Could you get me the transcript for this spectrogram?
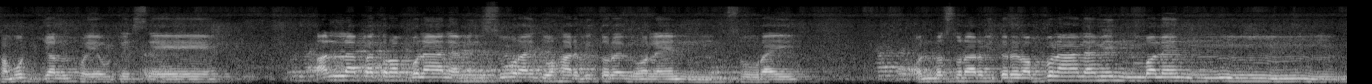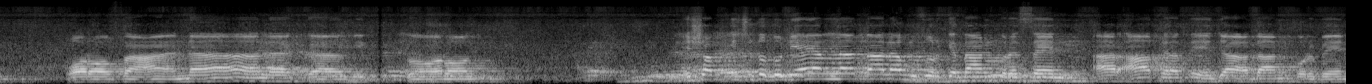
সমুজ্জ্বল হয়ে উঠেছে। আল্লাহ পাক রব্বুল আলামিন সূরা দোহার ভিতরে বলেন সূরা অন্য সূরার ভিতরে রব্বুল আলামিন বলেন ورفعنا لك ذكرك এসব কিছু তো দুনিয়ায় আল্লাহ তাআলা হুজুরকে দান করেছেন আর আখেরাতে যা দান করবেন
